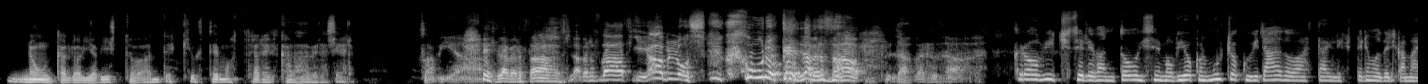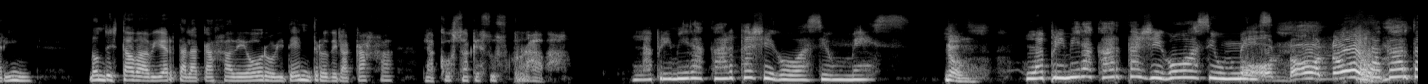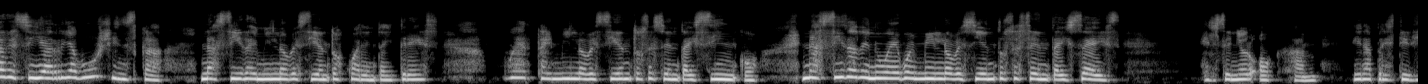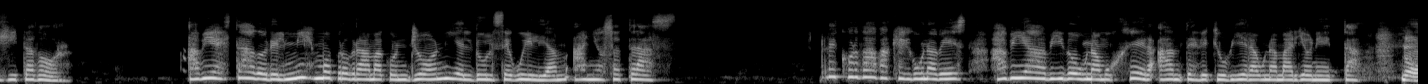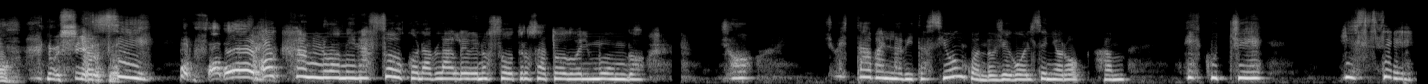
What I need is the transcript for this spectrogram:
Nunca lo había visto antes que usted mostrara el cadáver ayer. Fabián. Es la verdad, la verdad, diablos. Juro que es la verdad. La verdad. Krovich se levantó y se movió con mucho cuidado hasta el extremo del camarín, donde estaba abierta la caja de oro y dentro de la caja la cosa que susurraba. La primera carta llegó hace un mes. No. La primera carta llegó hace un mes. No, no, no. La carta decía Ryabushinska, nacida en 1943, muerta en 1965, nacida de nuevo en 1966. El señor Ockham era prestidigitador. Había estado en el mismo programa con John y el dulce William años atrás. Recordaba que alguna vez había habido una mujer antes de que hubiera una marioneta. No, no es cierto. Sí. Por favor. Ockham lo amenazó con hablarle de nosotros a todo el mundo. Yo, yo estaba en la habitación cuando llegó el señor Ockham. Escuché y sé.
